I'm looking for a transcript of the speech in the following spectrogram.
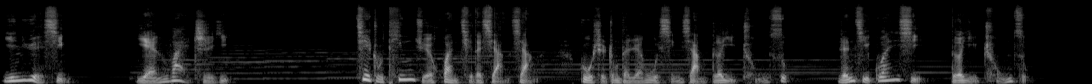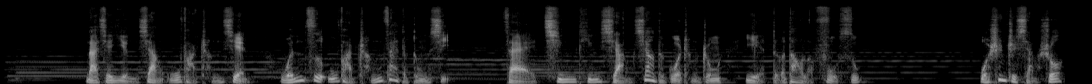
音乐性、言外之意。借助听觉唤起的想象，故事中的人物形象得以重塑，人际关系得以重组。那些影像无法呈现、文字无法承载的东西，在倾听、想象的过程中也得到了复苏。我甚至想说，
